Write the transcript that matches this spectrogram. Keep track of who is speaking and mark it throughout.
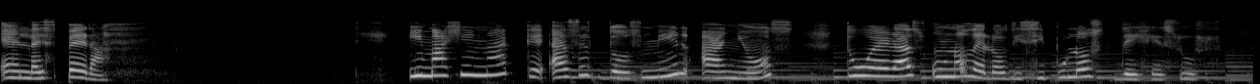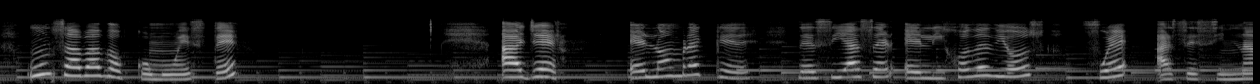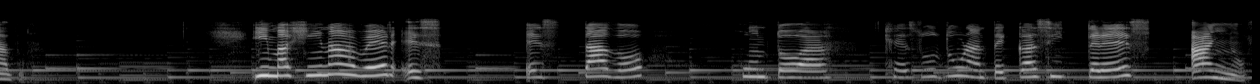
Speaker 1: en la espera. Imagina que hace dos mil años tú eras uno de los discípulos de Jesús. Un sábado como este, ayer, el hombre que decía ser el Hijo de Dios fue asesinado. Imagina haber junto a Jesús durante casi tres años.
